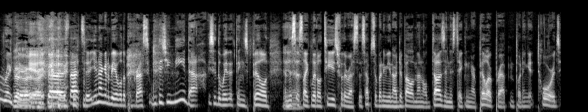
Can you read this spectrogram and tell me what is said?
right there right, right. because that's it. You're not going to be able to progress because you need that. Obviously, the way that things build, and this is like little tease for the rest of this episode. But I mean, our developmental dozen is taking our pillar prep and putting it towards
